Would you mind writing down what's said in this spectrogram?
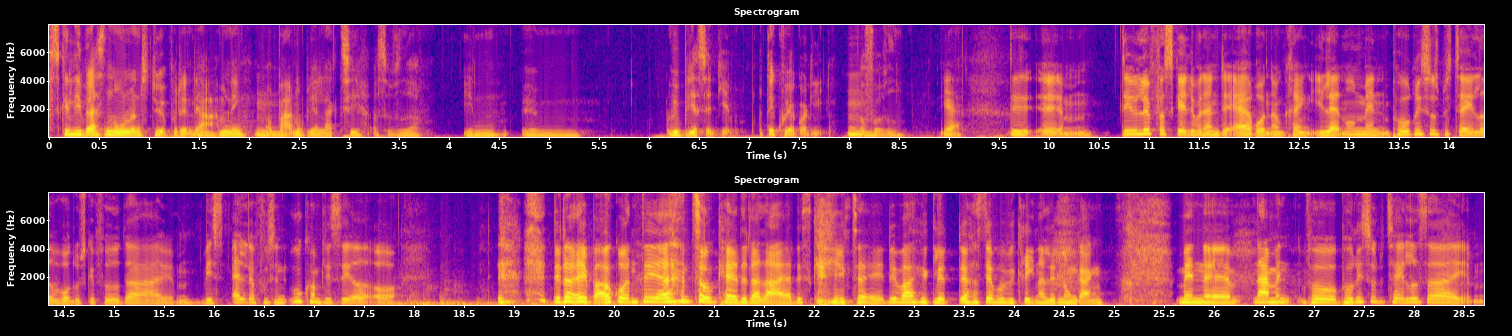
skal lige være sådan nogenlunde styr på den der mm. amning, mm. og barnet bliver lagt til, og så videre, inden øhm, vi bliver sendt hjem. Og det kunne jeg godt lide mm. at få at vide. Ja, det, øhm, det er jo lidt forskelligt, hvordan det er rundt omkring i landet, men på Rigshospitalet, hvor du skal føde, der øhm, hvis alt er fuldstændig ukompliceret, og det der er i baggrunden, det er to katte, der leger. Det skal I ikke tage af. Det var hyggeligt. Det er også derfor, vi griner lidt nogle gange. Men, øh, nej, men på, på Rigshospitalet, så, øh,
